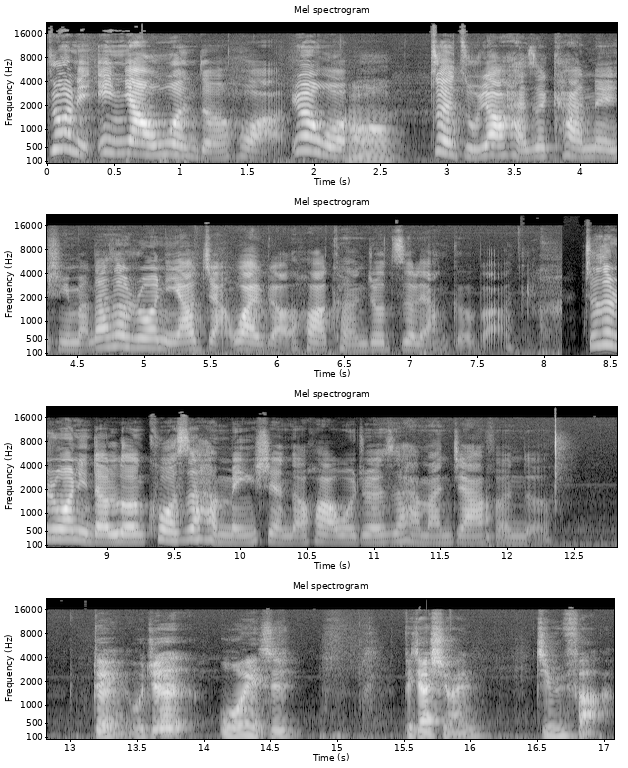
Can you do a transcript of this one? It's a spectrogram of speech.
如果你硬要问的话，因为我。最主要还是看内心嘛，但是如果你要讲外表的话，可能就这两个吧。就是如果你的轮廓是很明显的话，我觉得是还蛮加分的。对，我觉得我也是比较喜欢金发，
